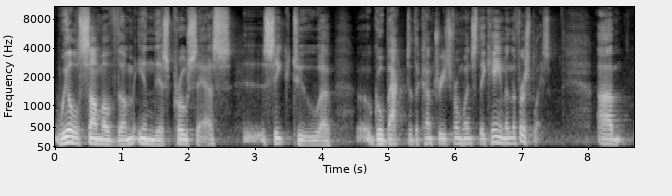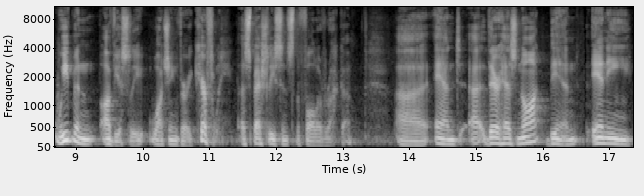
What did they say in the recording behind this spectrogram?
will some of them in this process uh, seek to uh, go back to the countries from whence they came in the first place. Um, we've been obviously watching very carefully, especially since the fall of Raqqa. Uh, and uh, there has not been any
